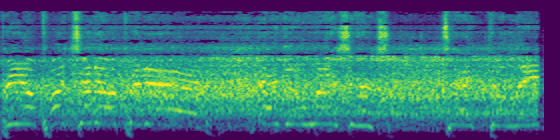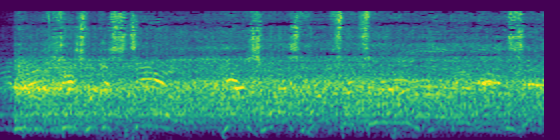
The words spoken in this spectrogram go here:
Beal puts it up and in. And the Wizards take the lead. Matthews with a steal. Here's Westbrook for three. He hits it.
